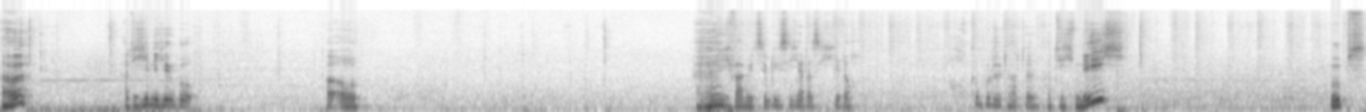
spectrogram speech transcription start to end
Hä? Hatte ich hier nicht irgendwo... Oh oh. Hä? Ich war mir ziemlich sicher, dass ich hier doch auch gebuddelt hatte. Hatte ich nicht? Ups.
